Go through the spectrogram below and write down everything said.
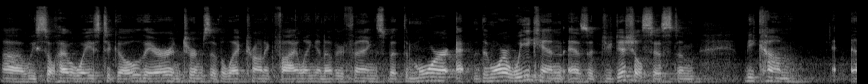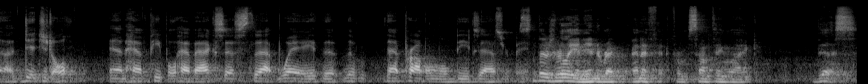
Uh, we still have a ways to go there in terms of electronic filing and other things. But the more, the more we can, as a judicial system, become uh, digital and have people have access that way, the, the, that problem will be exacerbated. So there's really an indirect benefit from something like this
